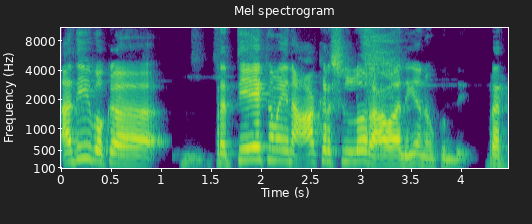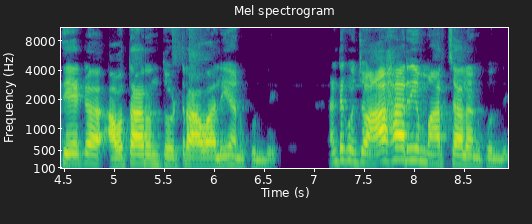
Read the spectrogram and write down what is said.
అది ఒక ప్రత్యేకమైన ఆకర్షణలో రావాలి అనుకుంది. ప్రత్యేక అవతారంతో రావాలి అనుకుంది. అంటే కొంచెం ఆహార్యం మార్చాలనుకుంది.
